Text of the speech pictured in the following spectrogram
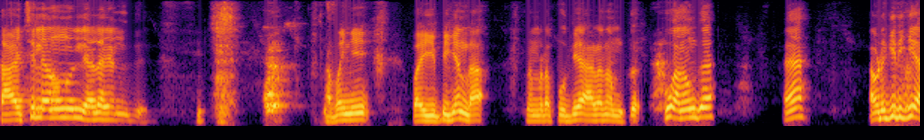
കാഴ്ചയില്ലാന്നൊന്നുമില്ല അല്ലേ ഞങ്ങക്ക്? അപ്പൊ ഇനി വൈകിപ്പിക്കണ്ട. നമ്മുടെ പുതിയ ആളെ നമുക്ക് പോവാ നമുക്ക്. ഏ? അവിടേക്ക് ഇരിക്കുക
